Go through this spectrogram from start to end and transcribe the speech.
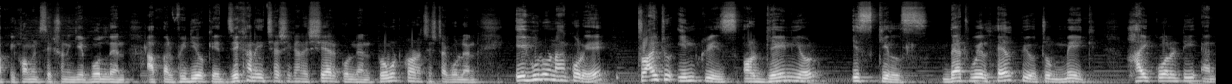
আপনি কমেন্ট সেকশনে গিয়ে বললেন, আপনার ভিডিওকে যেখানে ইচ্ছা সেখানে শেয়ার করলেন প্রমোট করার চেষ্টা করলেন। এগুলো না করে try to increase or gain your skills that will help you to make high quality and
